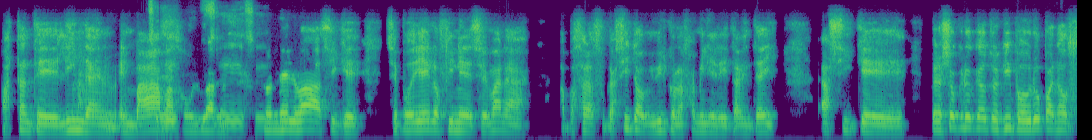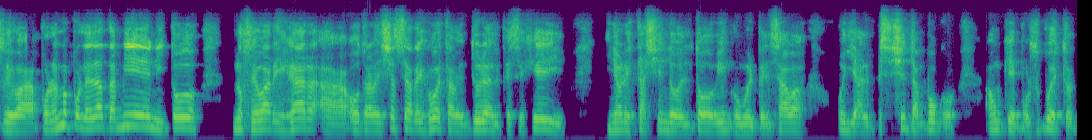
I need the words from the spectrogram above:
bastante linda en, Bahamas, un lugar donde él va, así que se podría ir los fines de semana a pasar a su casita o vivir con la familia directamente ahí. Así que, pero yo creo que otro equipo de Europa no se va, por lo menos por la edad también y todo, no se va a arriesgar a otra vez. Ya se arriesgó esta aventura del PSG y, no le está yendo del todo bien como él pensaba Oye, al PSG tampoco, aunque por supuesto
